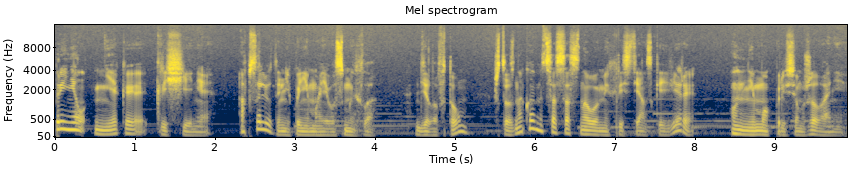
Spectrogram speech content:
принял некое крещение, абсолютно не понимая его смысла. Дело в том, что знакомиться с основами христианской веры он не мог при всем желании.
